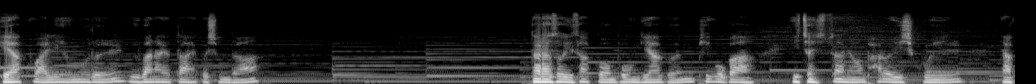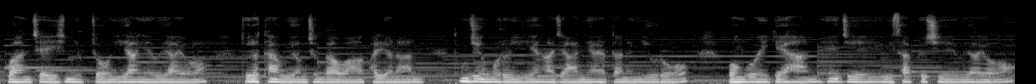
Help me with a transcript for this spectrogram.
계약 후 알리 의무를 위반하였다 할 것입니다. 따라서 이 사건 보험계약은 피고가 2014년 8월 29일 약관 제26조 2항에 의하여 뚜렷한 위험 증가와 관련한 통지 의무를 이행하지 아니하였다는 이유로 원고에게 한 해지의 의사표시에 의하여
